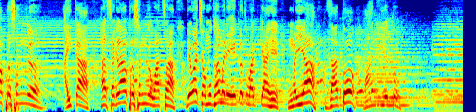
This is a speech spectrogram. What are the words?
सगळा प्रसंग. ऐका हा सगळा प्रसंग वाचा. देवाच्या मुखामध्ये एकच वाक्य आहे मैया जातो आणि येतो.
